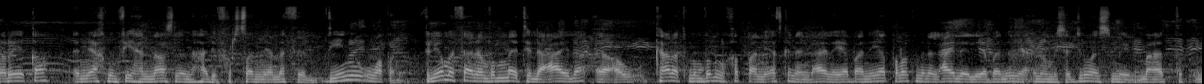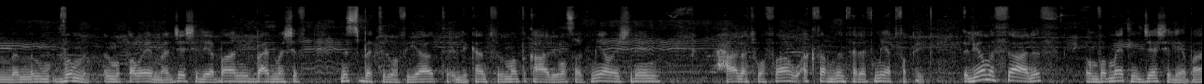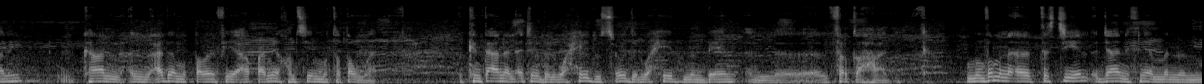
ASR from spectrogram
طريقة إني أخدم فيها الناس لأن هذه فرصة إني أمثل ديني ووطني. في اليوم الثاني انضميت إلى عائلة أو كانت من ضمن الخطة إني أسكن عند عائلة يابانية، طلبت من العائلة اليابانية إنهم يسجلون اسمي مع من ضمن المتطوعين مع الجيش الياباني بعد ما شفت نسبة الوفيات اللي كانت في المنطقة هذه وصلت 120 حالة وفاة وأكثر من 300 فقيد. اليوم الثالث انضميت للجيش الياباني وكان عدد المتطوعين فيه 450 متطوع كنت أنا الأجنبي الوحيد والسعودي الوحيد من بين الفرقة هذه من ضمن التسجيل جاني اثنين من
